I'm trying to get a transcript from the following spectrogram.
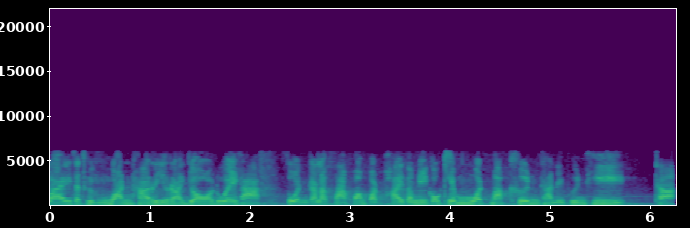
ใกล้จะถึงวันฮารีรายอด้วยค่ะ ส่วนการรักษาความปลอดภัยตอนนี้ก็เข้มงวดมากขึ้นค่ะในพื้นที่ค่ะ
